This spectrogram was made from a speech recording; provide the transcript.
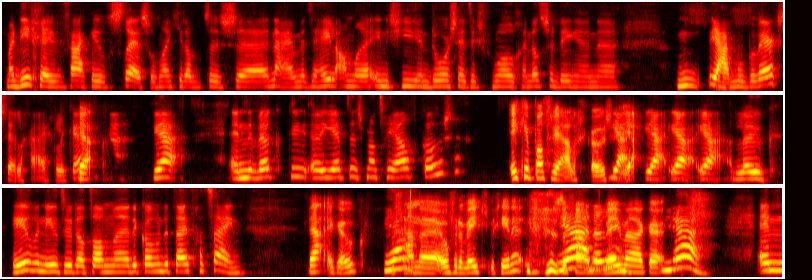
Maar die geven vaak heel veel stress, omdat je dat dus eh, nou ja, met een hele andere energie en doorzettingsvermogen en dat soort dingen eh, ja, moet bewerkstelligen eigenlijk. Hè? Ja. ja. En welke, eh, je hebt dus materiaal gekozen? Ik heb materialen gekozen. Ja, Ja, ja, ja, ja, leuk. Heel benieuwd hoe dat dan de komende tijd gaat zijn. ja ik ook. Ja. We gaan over een weekje beginnen. Dus Ja, we gaan het meemaken. Ja. En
